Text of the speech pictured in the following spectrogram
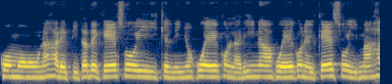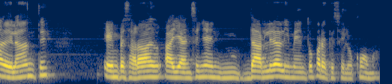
como unas arepitas de queso y que el niño juegue con la harina, juegue con el queso y más adelante empezar a, a enseñar, darle el alimento para que se lo coma.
